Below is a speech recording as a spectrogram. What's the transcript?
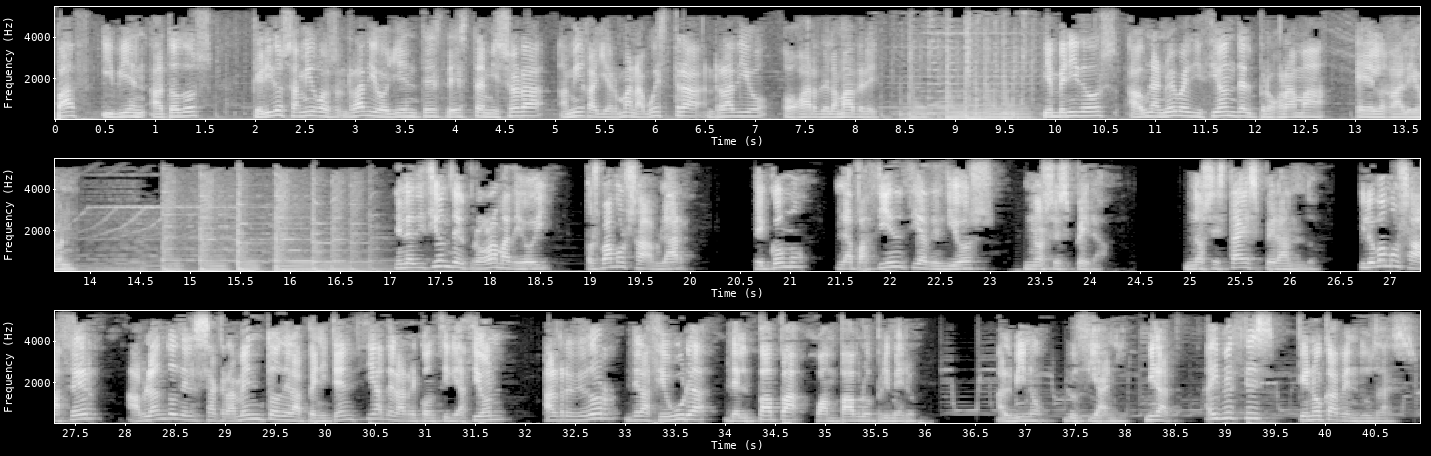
Paz y bien a todos, queridos amigos radio oyentes de esta emisora, amiga y hermana vuestra, Radio Hogar de la Madre. Bienvenidos a una nueva edición del programa El Galeón. En la edición del programa de hoy os vamos a hablar de cómo la paciencia de Dios nos espera, nos está esperando. Y lo vamos a hacer hablando del sacramento de la penitencia, de la reconciliación, alrededor de la figura del Papa Juan Pablo I, Albino Luciani. Mirad, hay veces que no caben dudas.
